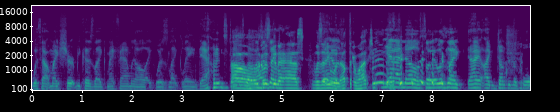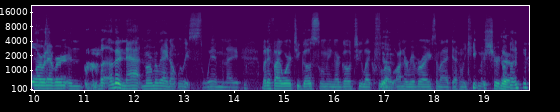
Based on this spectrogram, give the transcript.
without my shirt because like my family all like was like laying down and stuff. so it oh i was like- gonna ask was it anyone was- out there watching yeah, no. So it was like I like jumped in the pool or whatever, and but other than that, normally I don't really swim, and I. But if I were to go swimming or go to like float on a river or something, I definitely keep my shirt Yeah. on.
